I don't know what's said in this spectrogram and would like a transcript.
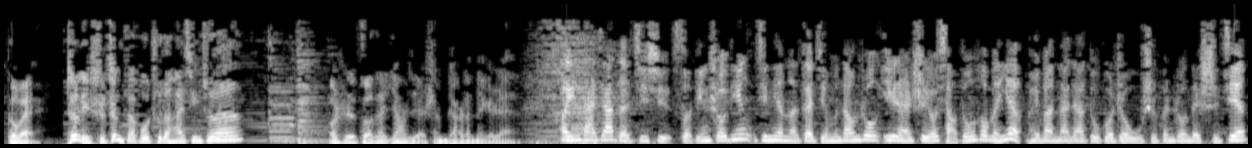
各位，这里是正在播出的嗨青春，我是坐在燕儿姐身边的那个人。欢迎大家的继续锁定收听。今天呢，在节目当中依然是由小东和文燕陪伴大家度过这五十分钟的时间。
